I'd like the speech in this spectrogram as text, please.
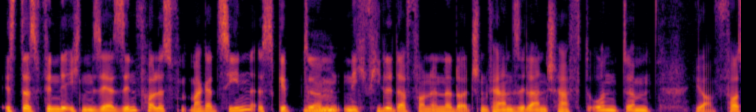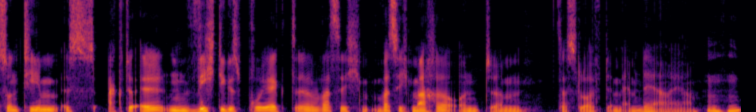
ist das, finde ich, ein sehr sinnvolles Magazin. Es gibt mhm. ähm, nicht viele davon in der deutschen Fernsehlandschaft. Und ähm, ja, Voss und Team ist aktuell ein wichtiges Projekt, äh, was, ich, was ich mache. Und ähm, Das läuft im MDR, ja. Mhm.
